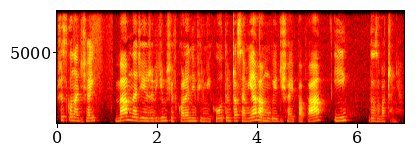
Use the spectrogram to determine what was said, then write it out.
Wszystko na dzisiaj. Mam nadzieję, że widzimy się w kolejnym filmiku. Tymczasem ja Wam mówię dzisiaj papa i do zobaczenia.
